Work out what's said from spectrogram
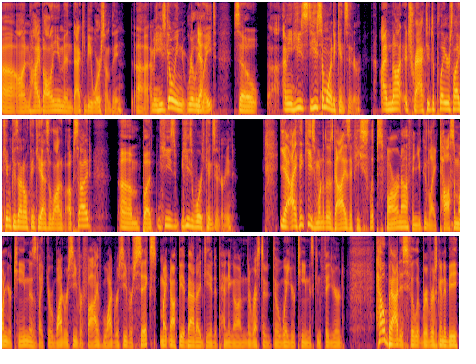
uh, on high volume, and that could be worth something. Uh, I mean, he's going really Yeah. late, so I mean he's he's someone to consider. I'm not attracted to players like him because I don't think he has a lot of upside. Um, but he's he's worth considering. Yeah, I think he's one of those guys. If he slips far enough, and you could like toss him on your team as like your wide receiver five, wide receiver six, might not be a bad idea depending on the rest of the way your team is configured. How bad is Philip Rivers going to be?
